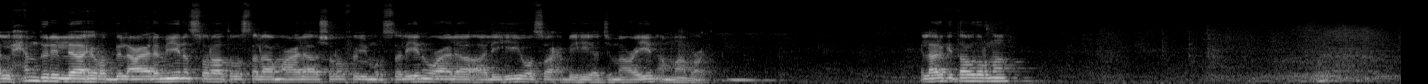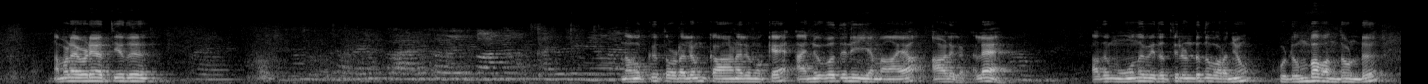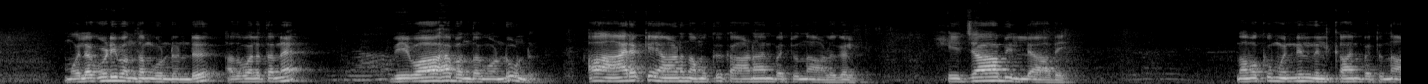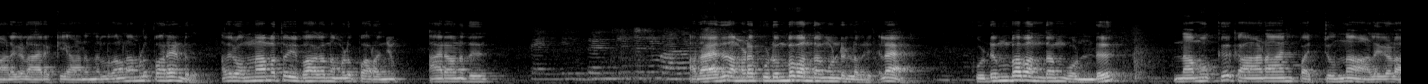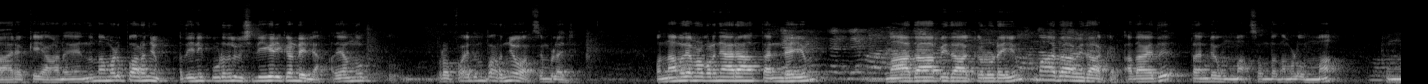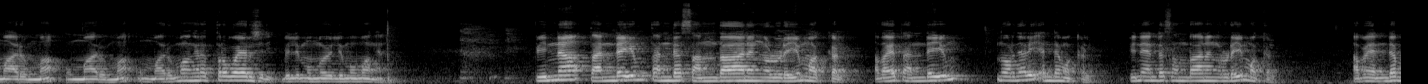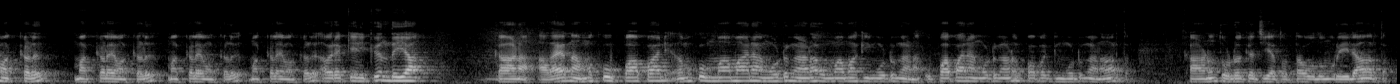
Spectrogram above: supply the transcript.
അൽഹംദുലില്ലാഹി റബ്ബിൽ ആലമീൻ. അസ്സലാത്തു വസ്സലാമു അല അഷ്റഫുൽ മുർസലീൻ വഅല അലിഹി വസഹ്ബിഹി അജ്മഈൻ. അമ്മാ ബഅദ്. എല്ലാവരും കിതാബ് തുറന്ന? നമ്മൾ എവിടെ എത്തിയത്? നമുക്ക് തൊടലും കാണലുമൊക്കെ അനുവദനീയമായ ആളുകൾ അല്ലേ? അത് മൂന്ന് വിധത്തിലുണ്ടെന്ന് പറഞ്ഞു. കുടുംബ ബന്ധമുണ്ട് മുലകുടി ബന്ധം കൊണ്ടുണ്ട്. അതുപോലെ തന്നെ വിവാഹ ബന്ധം കൊണ്ടും ഉണ്ട്. ആ ആരൊക്കെയാണ് നമുക്ക് കാണാൻ പറ്റുന്ന ആളുകൾ? ഹിജാബില്ലാതെ നമുക്ക് മുന്നിൽ നിൽക്കാൻ പറ്റുന്ന ആളുകൾ ആരൊക്കെയാണെന്നുള്ളതാണ് നമ്മൾ പറയേണ്ടത്. അതിൽ ഒന്നാമത്തെ വിഭാഗം നമ്മൾ പറഞ്ഞു. ആരാണത്? അതായത് നമ്മുടെ കുടുംബ ബന്ധം കൊണ്ടുള്ളവർ അല്ലേ? കുടുംബ ബന്ധം കൊണ്ട് നമുക്ക് കാണാൻ പറ്റുന്ന ആളുകൾ ആരൊക്കെയാണ് എന്ന് നമ്മൾ പറഞ്ഞു. അത് ഇനി കൂടുതൽ വിശദീകരിക്കേണ്ടില്ല അത് ഞാൻ ഒന്ന് പറഞ്ഞു പോവാം സിമ്പിളായിട്ട് ഒന്നാമത് നമ്മൾ പറഞ്ഞ ആരാ? തന്റെയും മാതാപിതാക്കളുടെയും മാതാപിതാക്കൾ. അതായത് തന്റെ ഉമ്മ സ്വന്തം നമ്മൾ ഉമ്മ ഉമ്മാരുമ്മ ഉമ്മാരുമ്മ ഉമ്മാരുമ്മ അങ്ങനെ എത്ര പോയാലും ശരി. വല്യമ്മ വല്യമ്മ അങ്ങനെ. പിന്നെ തന്റെയും തന്റെ സന്താനങ്ങളുടെയും മക്കൾ. അതായത് തന്റെയും എന്ന് പറഞ്ഞാൽ എന്റെ മക്കൾ. പിന്നെ എന്റെ സന്താനങ്ങളുടെയും മക്കൾ. അപ്പോൾ എന്റെ മക്കൾ മക്കളെ മക്കൾ മക്കളെ മക്കൾ മക്കളെ മക്കൾ അവരൊക്കെ എനിക്ക് എന്ത് ചെയ്യാം? കാണാം. അതായത് നമുക്ക് ഉപ്പാപ്പാൻ നമുക്ക് ഉമ്മാമാനെ അങ്ങോട്ടും കാണാം ഉമ്മാമാക്ക് ഇങ്ങോട്ടും കാണാം. ഉപ്പാപ്പാനെ അങ്ങോട്ടും കാണാം ഉപ്പാപ്പാക്ക് ഇങ്ങോട്ടും കാണാം അർത്ഥം കാണും തൊടുകയൊക്കെ ചെയ്യാം. തൊട്ട ഒതുമുറിയില്ല എന്നർത്ഥം.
